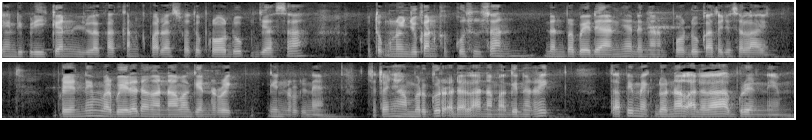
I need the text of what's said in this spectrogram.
yang diberikan dilekatkan kepada suatu produk jasa untuk menunjukkan kekhususan dan perbedaannya dengan produk atau jasa lain. Brand name berbeda dengan nama generic, generic name. Contohnya hamburger adalah nama generik, tapi McDonald adalah brand name.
